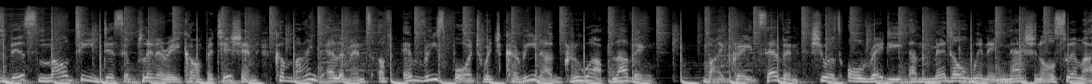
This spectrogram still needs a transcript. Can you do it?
This multidisciplinary competition combined elements of every sport which Carina grew up loving. By grade 7, she was already a medal winning national swimmer.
